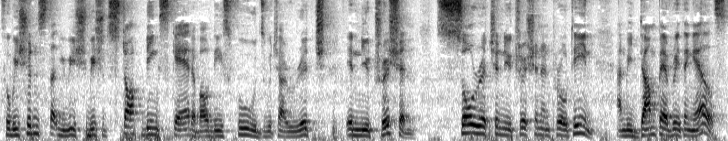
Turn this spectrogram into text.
So we shouldn't st- we, sh- we should stop being scared about these foods which are rich in nutrition, so rich in nutrition and protein, and we dump everything else.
